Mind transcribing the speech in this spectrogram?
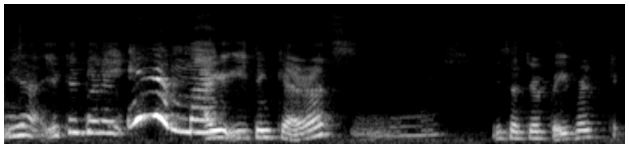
Yeah, you can put it. Are you eating carrots? Yes. Is that your favorite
